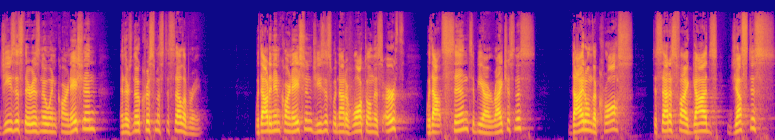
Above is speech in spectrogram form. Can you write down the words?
Jesus, there is no incarnation, and there's no Christmas to celebrate. Without an incarnation, Jesus would not have walked on this earth without sin to be our righteousness, died on the cross to satisfy God's justice,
